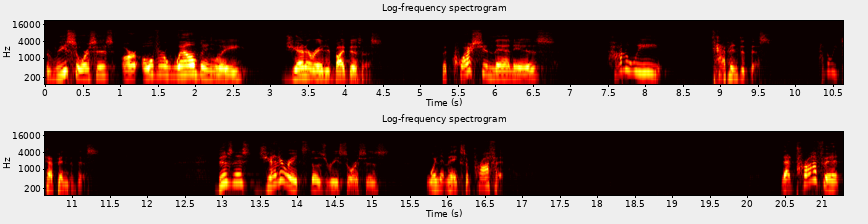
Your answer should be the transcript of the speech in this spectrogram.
The resources are overwhelmingly generated by business. The question then is how do we tap into this? How do we tap into this? Business generates those resources when it makes a profit. That profit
